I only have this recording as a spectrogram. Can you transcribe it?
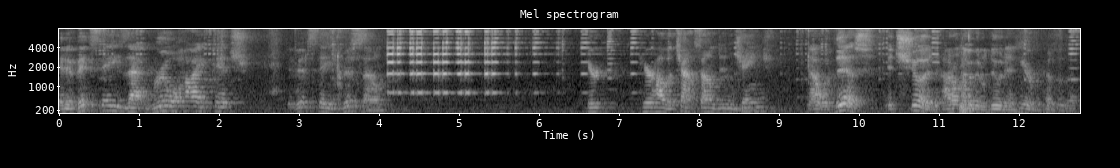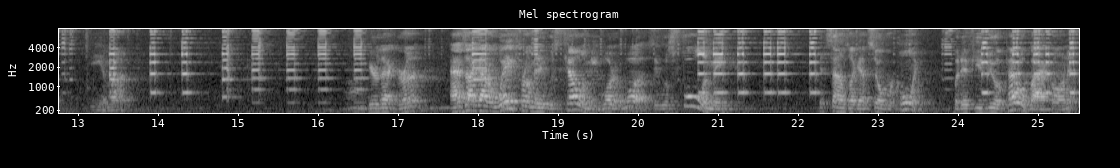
And if it stays that real high pitch, if it stays this sound, hear, hear how the sound didn't change? Now with this, it should, I don't know if it'll do it in here because of the EMI. Hear that grunt? As I got away from it, it was telling me what it was. It was fooling me. It sounds like that silver coin. But if you do a pedal back on it,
